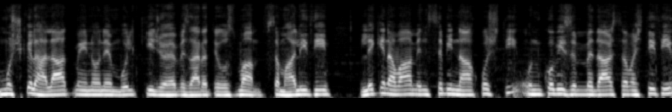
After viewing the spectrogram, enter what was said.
मुश्किल हालात में इन्होंने मुल्क की जो है वजारत उजमा संभाली थी, लेकिन अवाम इनसे भी नाखुश थी, उनको भी जिम्मेदार समझती थी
